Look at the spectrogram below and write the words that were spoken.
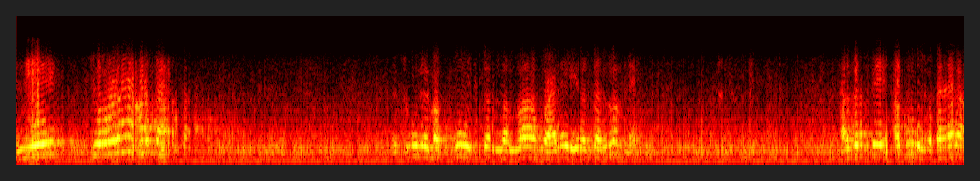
نیک جوڑا عطا کر رسول مقبول صلی اللہ علیہ وسلم نے حضرت ابو حریرہ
